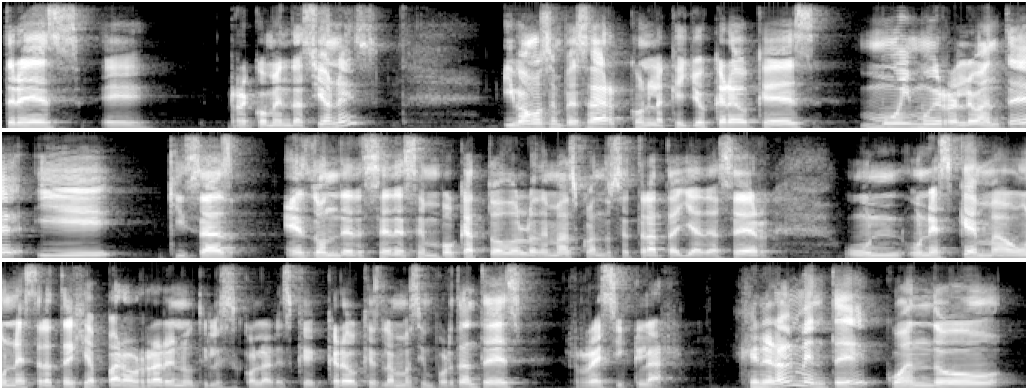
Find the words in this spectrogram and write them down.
tres eh, recomendaciones. Y vamos a empezar con la que yo creo que es muy, muy relevante y quizás es donde se desemboca todo lo demás cuando se trata ya de hacer un, esquema o una estrategia para ahorrar en útiles escolares, que creo que es la más importante, es reciclar. Generalmente, cuando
